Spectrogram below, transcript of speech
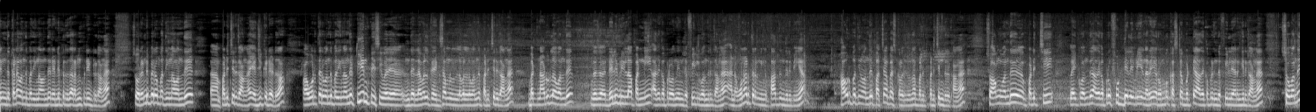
ரெண்டு கடை வந்து பார்த்திங்கன்னா வந்து ரெண்டு பேர் தான் ரன் பண்ணிட்டு இருக்காங்க ஸோ ரெண்டு பேரும் பார்த்திங்கன்னா வந்து படிச்சிருக்காங்க எஜுகேட்டட் தான். ஒருத்தர் வந்து பார்த்திங்கன்னா வந்து டிஎன்பிசி இந்த லெவலுக்கு எக்ஸாம் லெவலில் வந்து படிச்சிருக்காங்க. பட் நடுவில் வந்து இந்த டெலிவரிலாம் பண்ணி அதுக்கப்புறம் வந்து இந்த ஃபீல்டுக்கு வந்திருக்காங்க. அண்ட் உணர்த்தர் நீங்கள் பார்த்துருந்துருப்பீங்க. அவர் பார்த்தீங்கன்னா வந்து பச்சாபாஸ் காலேஜில் தான் படி படிச்சுட்டு இருக்காங்க ஸோ அவங்க வந்து படித்து லைக் வந்து அதுக்கப்புறம் ஃபுட் டெலிவரி நிறைய ரொம்ப கஷ்டப்பட்டு அதுக்கப்புறம் இந்த ஃபீல்டு இறங்கியிருக்காங்க. ஸோ வந்து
